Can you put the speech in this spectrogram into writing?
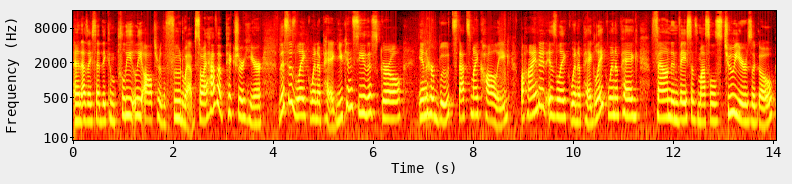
and as I said, they completely completely alter the food web. So I have a picture here. This is Lake Winnipeg. You can see this girl in her boots. That's my colleague. Behind it is Lake Winnipeg. Lake Winnipeg found invasive mussels two years ago.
